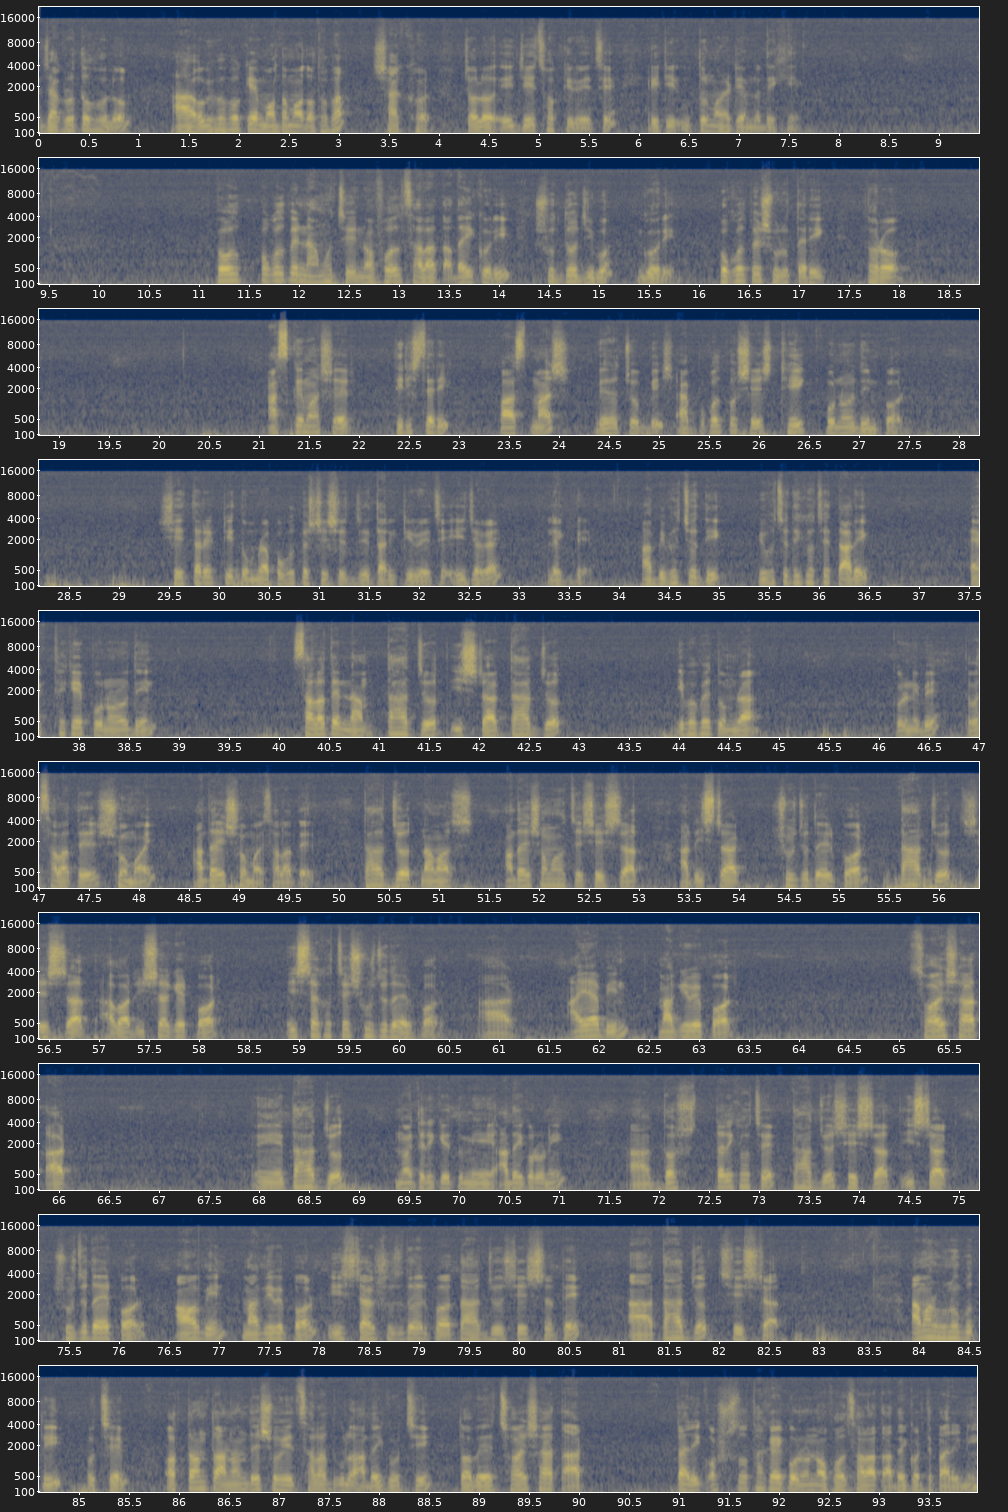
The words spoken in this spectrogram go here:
জাগ্রত হলো আর অভিভাবকের মতামত অথবা স্বাক্ষর। চলো এই যে ছকটি রয়েছে, এটির উত্তরমালাটি আমরা দেখি। প্রকল্পের নাম হচ্ছে নফল সালাত আদায় করি, শুদ্ধ জীবন গড়ি। প্রকল্পের শুরুর তারিখ ধরো আজকে মাসের তিরিশ তারিখ, পাঁচ মাস দু হাজার চব্বিশ আর প্রকল্প শেষ ঠিক পনেরো দিন পর। সেই তারিখটি তোমরা প্রকল্পের শেষের যে তারিখটি রয়েছে এই জায়গায় লিখবে। আর বিবেচ্য দিক বিবেচ্য দিক হচ্ছে তারিখ, এক থেকে পনেরো দিন। সালাতের নাম তাহাজ্জত ইশরাক তাহাজ্জত এভাবে তোমরা করে নিবে। তবে সালাতের সময়, আদায়ের সময় সালাতের। তাহাজ্জত নামাজ আদায়ের সময় হচ্ছে শেষ রাত আর ইশরাক সূর্যোদয়ের পর। তাহাজ্জত শেষ রাত, আবার ইশরাকের পর। ইশরাক হচ্ছে সূর্যোদয়ের পর আর আয়াবিন, মাগরিবের পর। ছয়, সাত, আট তাহাজ্জত নয় তারিখে তুমি আদায় করনি। আর দশ তারিখ হচ্ছে তাহাজ্জত শেষ রাত, ইশরাক সূর্যোদয়ের পর। আওয়াবিন মাগরিবের পর ইশরাক সূর্যোদয়ের পর, তাহাজ্জুদ শেষ রাতে তাহাজ্জুদ শেষ রাত। আমার অনুভূতি হচ্ছে, অত্যন্ত আনন্দের সহিত সালাদগুলো আদায় করছি, তবে ছয় সাত আট তারিখ অসুস্থ থাকায় কোনো নফল সালাত আদায় করতে পারিনি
